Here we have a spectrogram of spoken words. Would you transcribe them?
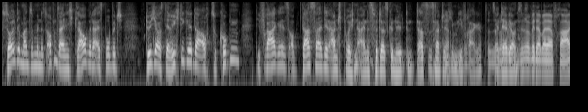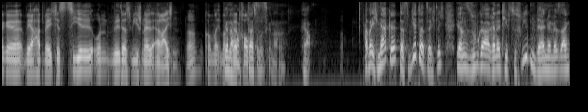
sollte man zumindest offen sein. Ich glaube, da ist Bobic durchaus der Richtige, da auch zu gucken. Die Frage ist, ob das halt den Ansprüchen eines Fütters genügt. Und das ist natürlich ja, immer die Frage, bei der wir, wir uns. Sind wir wieder bei der Frage, wer hat welches Ziel und will das wie schnell erreichen? Ne? Kommen wir immer genau, wieder drauf das zurück. Ist genau. Ja. Aber ich merke, dass wir tatsächlich ja sogar relativ zufrieden wären, wenn wir sagen,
